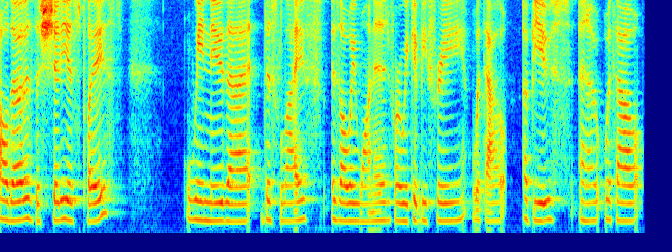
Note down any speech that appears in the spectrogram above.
although it was the shittiest place, we knew that this life is all we wanted where we could be free without abuse and uh, without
